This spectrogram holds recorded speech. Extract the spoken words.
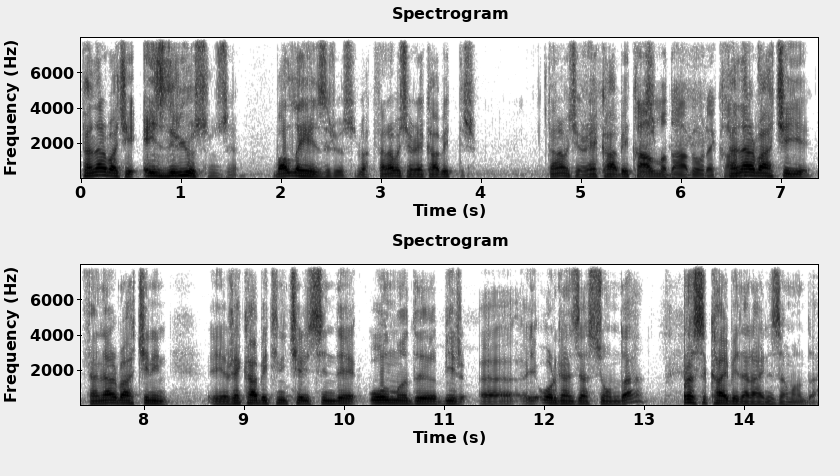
Fenerbahçe'yi ezdiriyorsunuz ya. Vallahi ezdiriyorsunuz. Bak Fenerbahçe rekabettir. Fenerbahçe rekabettir. Kalmadı abi o rekabet. Fenerbahçe'yi, Fenerbahçe'nin e, rekabetin içerisinde olmadığı bir e, organizasyonda orası kaybeder aynı zamanda.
